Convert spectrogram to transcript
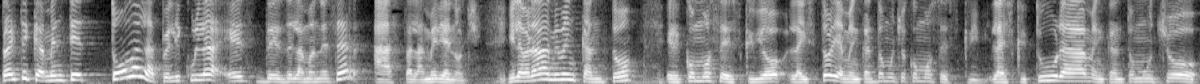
prácticamente toda la película es desde el amanecer hasta la medianoche. Y la verdad a mí me encantó el cómo se escribió la historia, me encantó mucho cómo se escribió la escritura, me encantó mucho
